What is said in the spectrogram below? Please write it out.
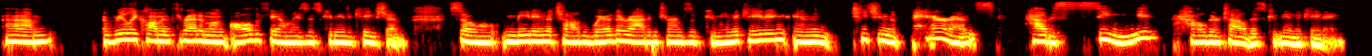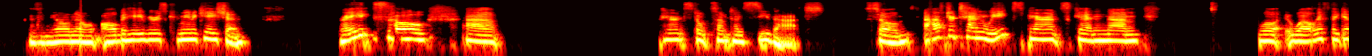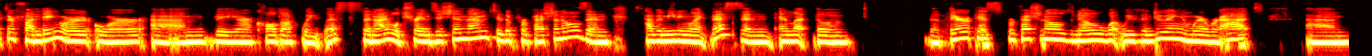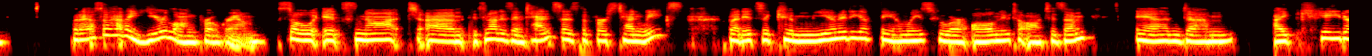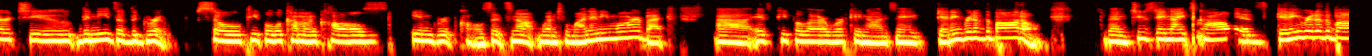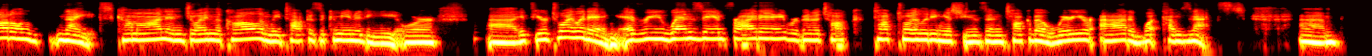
Um, a really common thread among all the families is communication. So, meeting the child where they're at in terms of communicating and teaching the parents how to see how their child is communicating. Because we all know all behavior is communication, right? So, uh, parents don't sometimes see that. So, after 10 weeks, parents can um, well, well, if they get their funding or or um, they are called off wait lists, then I will transition them to the professionals and have a meeting like this and and let the the therapists professionals know what we've been doing and where we're at. Um, but I also have a year long program, so it's not um, it's not as intense as the first ten weeks, but it's a community of families who are all new to autism, and um, I cater to the needs of the group. So people will come on calls in group calls. It's not one to one anymore, but uh, if people are working on, say, getting rid of the bottle, then Tuesday night's call is getting rid of the bottle night. Come on and join the call and we talk as a community. Or uh, if you're toileting, every Wednesday and Friday, we're going to talk talk toileting issues and talk about where you're at and what comes next. Um,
